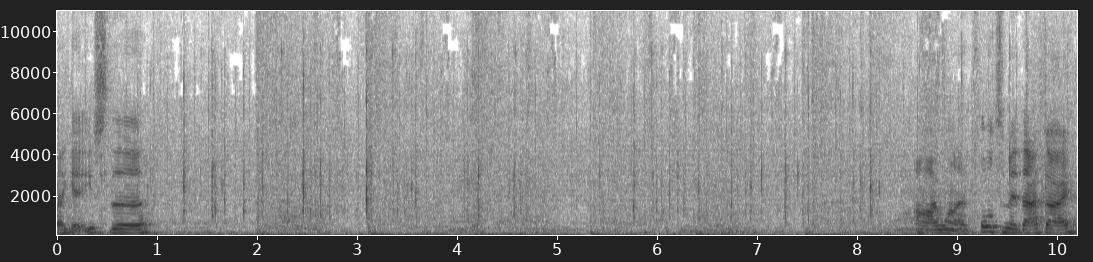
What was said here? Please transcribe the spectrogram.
Gotta get used to the Oh, I want to ultimate that guy.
